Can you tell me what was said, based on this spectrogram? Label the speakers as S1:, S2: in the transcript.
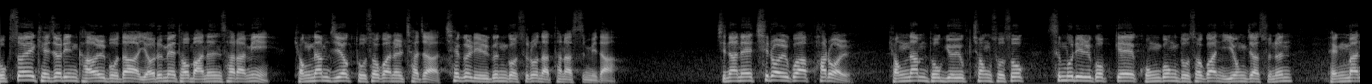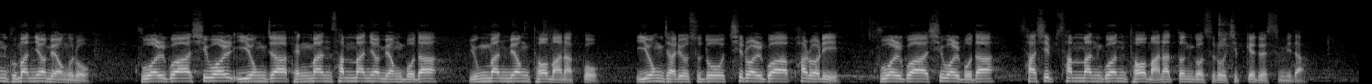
S1: 독서의 계절인 가을보다 여름에 더 많은 사람이 경남 지역 도서관을 찾아 책을 읽은 것으로 나타났습니다. 지난해 7월과 8월 경남도교육청 소속 27개 공공도서관 이용자 수는 100만 9만여 명으로 9월과 10월 이용자 100만 3만여 명보다 6만 명 더 많았고 이용 자료 수도 7월과 8월이 9월과 10월보다 43만 권 더 많았던 것으로 집계됐습니다.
